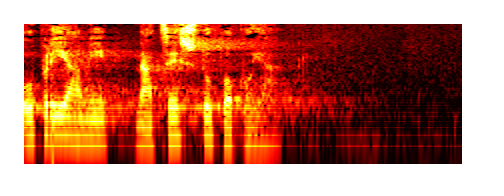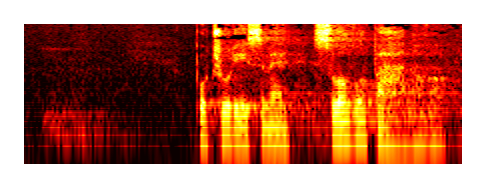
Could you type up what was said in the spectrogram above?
upriami na cestu pokoja. Počuli sme slovo pánovo.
